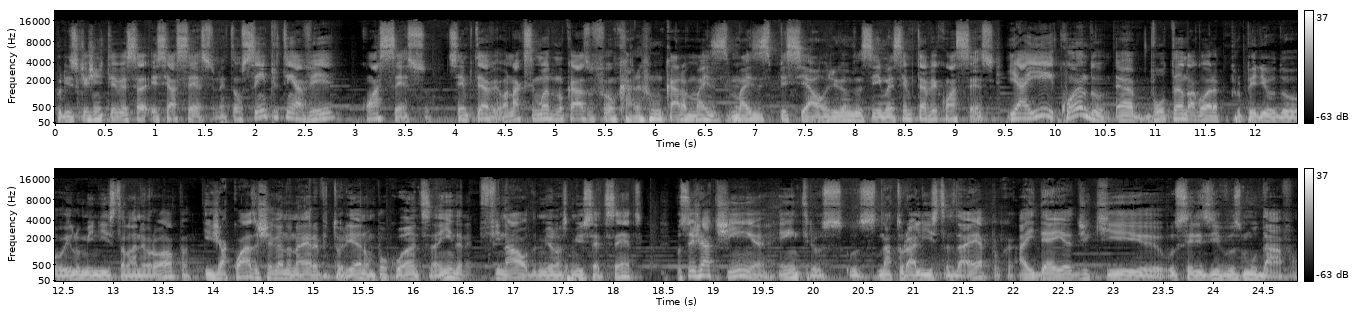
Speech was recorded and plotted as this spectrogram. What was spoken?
por isso que a gente teve essa, esse acesso, né? Então sempre tem a ver com acesso. Sempre tem a ver. O Anaximandro, no caso, foi um cara, um cara mais, mais especial, digamos assim, mas sempre tem a ver com acesso. E aí, quando, é, voltando agora pro período iluminista lá na Europa, e já quase chegando na era vitoriana, um pouco antes ainda, né, final de 1700, você já tinha entre os, os naturalistas da época a ideia de que os seres vivos mudavam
